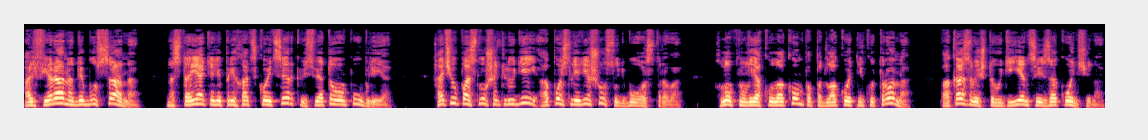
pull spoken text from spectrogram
Альфирана де Бусана, настоятеля приходской церкви святого Публия. Хочу послушать людей, а после решу судьбу острова. Хлопнул я кулаком по подлокотнику трона, показывая, что аудиенция закончена.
